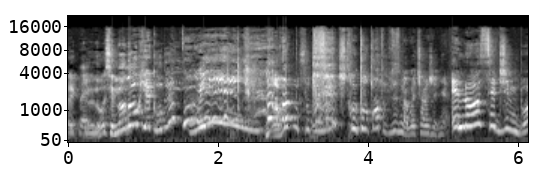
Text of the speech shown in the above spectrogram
avec Ouais. Nono. Et c'est Nono qui a conduit Oui Bravo pour ça. Je suis trop contente, en plus ma voiture est géniale. Hello, c'est Jimbo.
